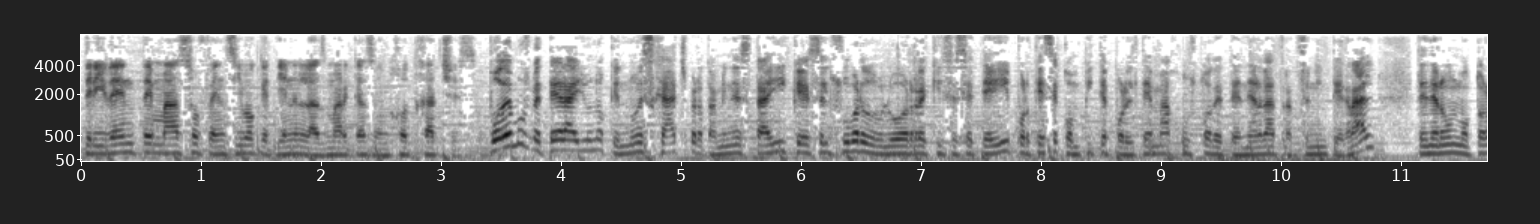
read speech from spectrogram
tridente más ofensivo que tienen las marcas en hot hatches. Podemos meter ahí uno que no es hatch, pero también está ahí, que es el Subaru WRX STI, porque se compite por el tema justo de tener la tracción integral, tener un motor,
